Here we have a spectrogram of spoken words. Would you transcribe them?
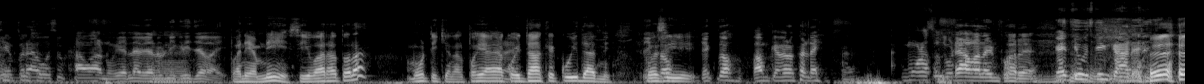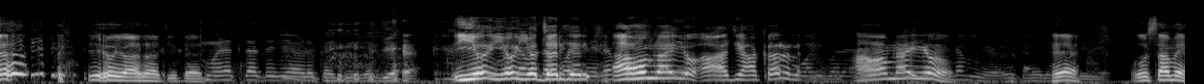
ઝેબ્રા ઓછું ખાવાનું એટલે વહેલું નીકળી જવાય. પણ એમની સિવાર હતો ને મોટી કેનાલ. પછી આયા કોઈ ધા કે કુઈદા જ નહીં. પછી એક તો આમ કેમેરો ફેલાય મોણસો જોડે આવા લઈને ફરે. કઈથી ઉચકીને કાઢે? એવો વાત. સાચી તારી જે. ઈયો ઈયો ઈયો જરી જરી. આમ ના યો આ આજે આ ખરું ને આમ ના યો હે ઓ સામે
